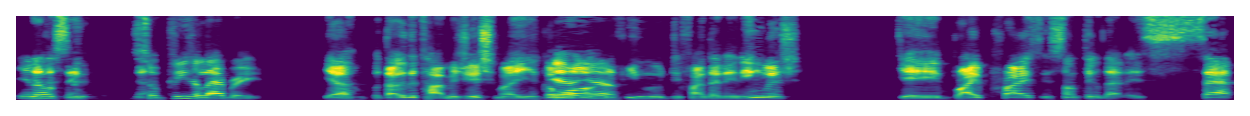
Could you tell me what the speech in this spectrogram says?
you know. Yeah. So please elaborate. Yeah, that the time my Yeah, if you define that in English, the bride price is something that is set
